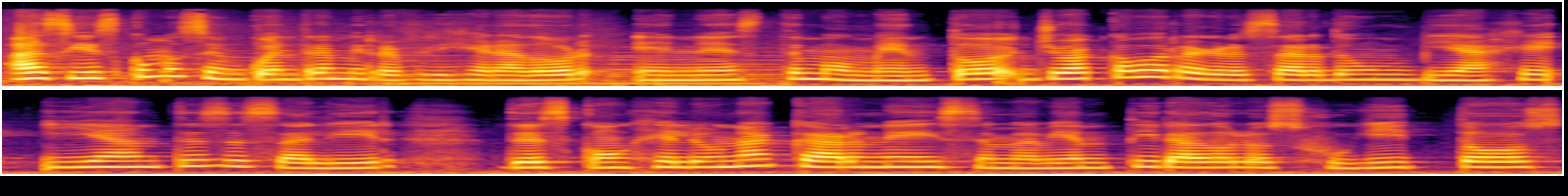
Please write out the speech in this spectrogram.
Así es como se encuentra mi refrigerador en este momento. Yo acabo de regresar de un viaje y antes de salir descongelé una carne y se me habían tirado los juguitos.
